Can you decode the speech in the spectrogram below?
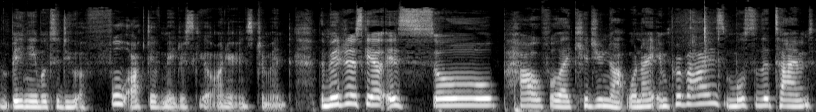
but being able to do a full octave major scale on your instrument. The major scale is so powerful. I kid you not. When I improvise, most of the times,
